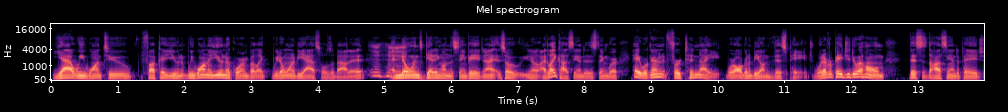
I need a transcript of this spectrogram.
yeah, we want to fuck a uni- we want a unicorn, but like we don't want to be assholes about it, and no one's getting on the same page. And I, so you know, I like Hacienda this thing where hey, we're gonna for tonight, we're all gonna be on this page. Whatever page you do at home, this is the Hacienda page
